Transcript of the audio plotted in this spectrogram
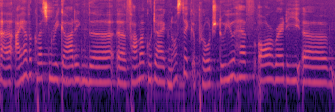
Uh, I have a question regarding the uh, pharmacodiagnostic approach. Do you have already um,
